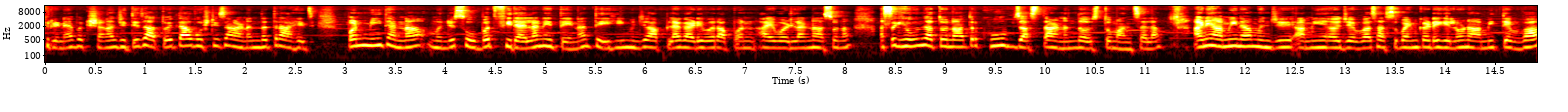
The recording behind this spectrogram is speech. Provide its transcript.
फिरण्यापेक्षा ना जिथे जातोय त्या गोष्टीचा आनंद तर आहेच. पण मी त्यांना म्हणजे सोबत फिरायला नेते ना तेही म्हणजे आपल्या गाडीवर आपण आईवडिलांना असो ना असं घेऊन जातो ना तर खूप जास्त आनंद असतो माणसाला. आणि आम्ही ना म्हणजे आम्ही जेव्हा सासूबाईंकडे गेलो ना आम्ही तेव्हा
